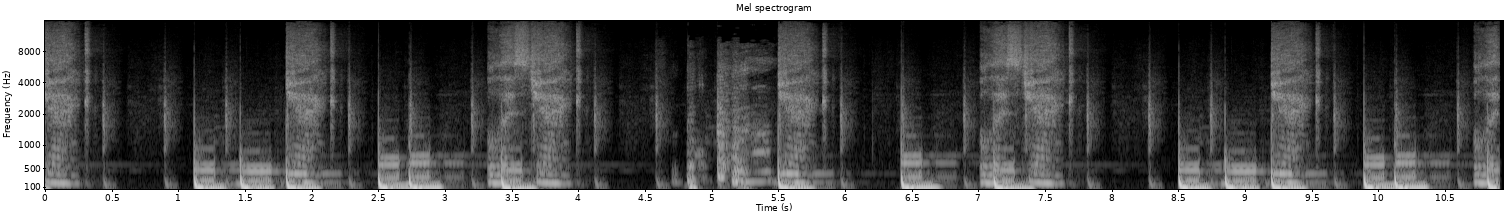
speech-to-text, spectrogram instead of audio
Jack.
